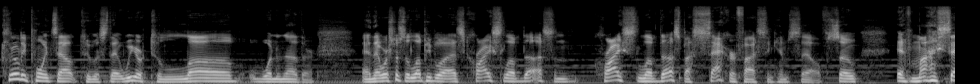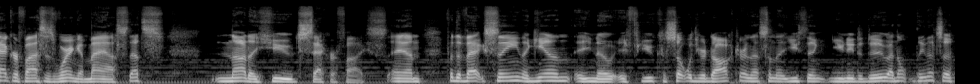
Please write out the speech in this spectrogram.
clearly points out to us that we are to love one another and that we're supposed to love people as Christ loved us. And Christ loved us by sacrificing himself. So if my sacrifice is wearing a mask, that's not a huge sacrifice. And for the vaccine, again, you know, if you consult with your doctor and that's something that you think you need to do, I don't think that's a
